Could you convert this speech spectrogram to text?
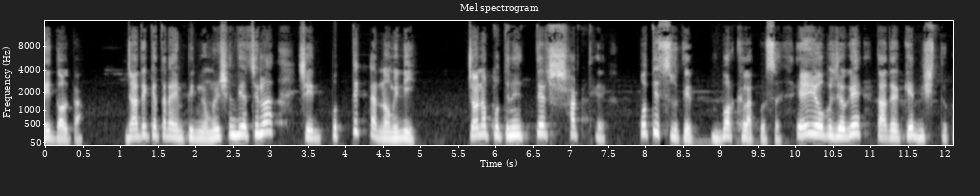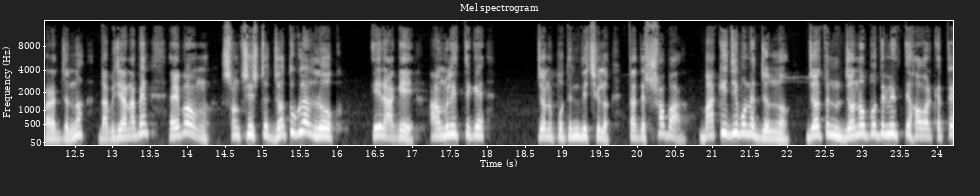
এই দলটা। যাদেরকে তারা এমপি নমিনেশন দিয়েছিল, সেই প্রত্যেকটা নমিনি জনপ্রতিনিধিত্বের স্বার্থে প্রতিশ্রুতির বরখেলাপ করছে। এই অভিযোগে তাদেরকে নিষিদ্ধ করার জন্য দাবি জানাবেন এবং সংশ্লিষ্ট যতগুলা লোক এর আগে আওয়ামী লীগ থেকে জনপ্রতিনিধি ছিল, তাদের সবার বাকি জীবনের জন্য যত জনপ্রতিনিধি হওয়ার ক্ষেত্রে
